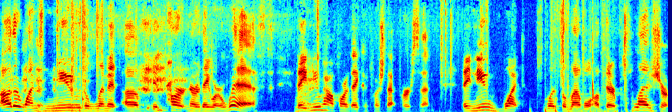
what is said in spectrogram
Other ones knew the limit of the partner they were with. They Right. knew how far they could push that person. They knew what was the level of their pleasure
